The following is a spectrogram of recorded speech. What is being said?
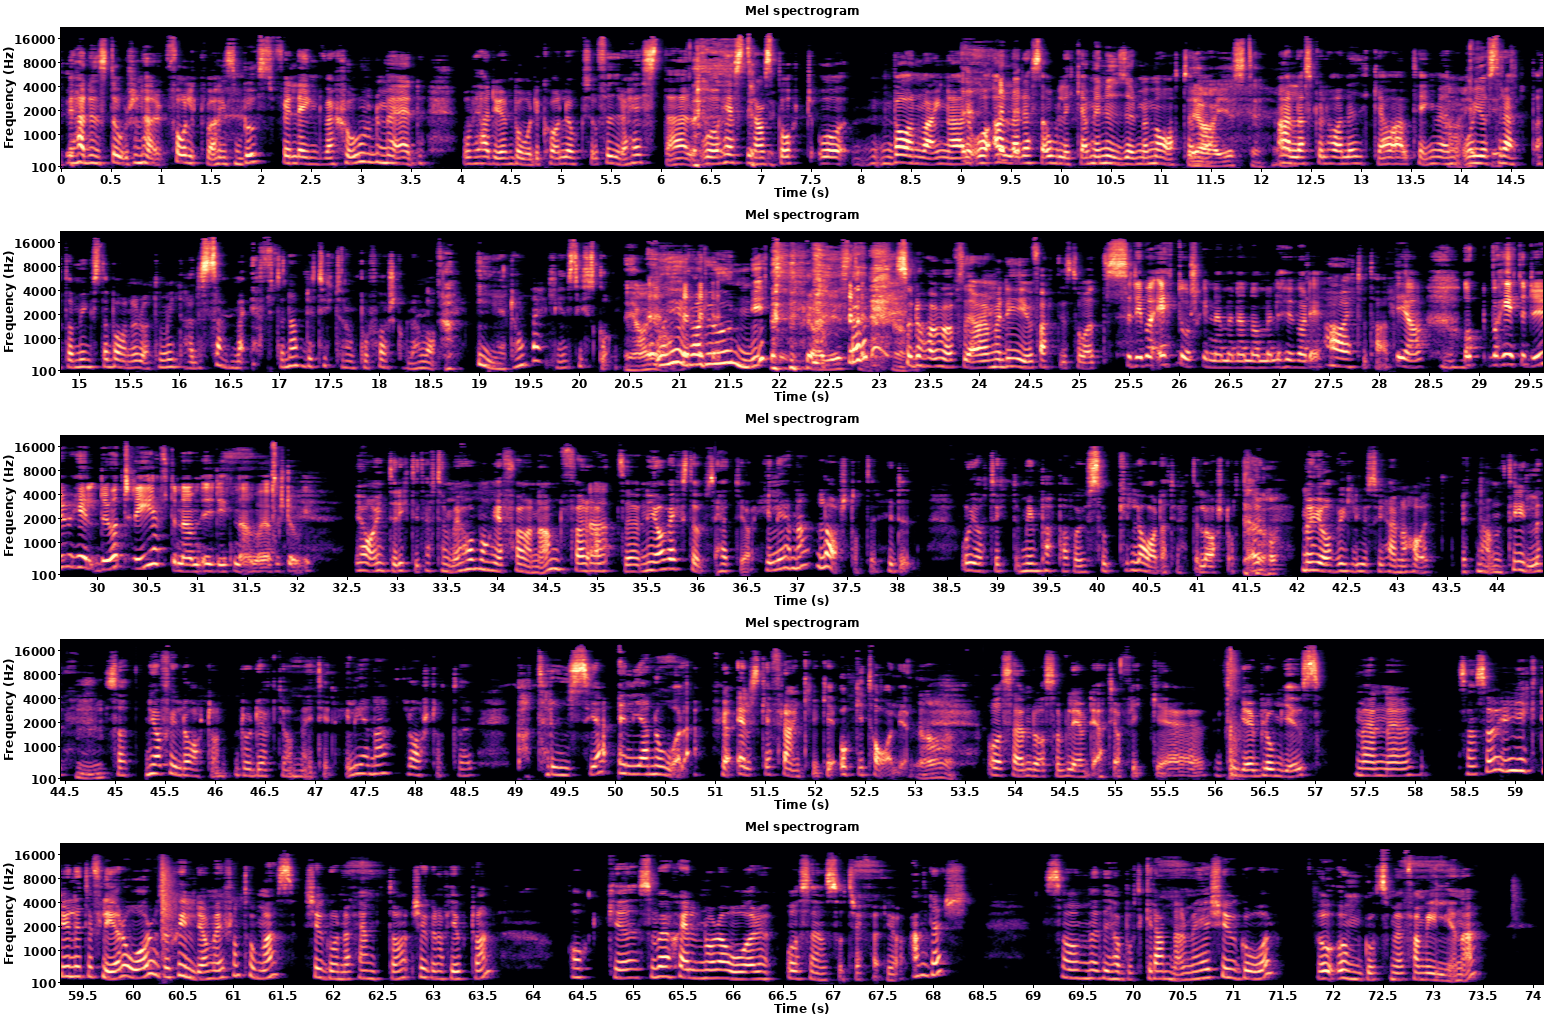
Vi hade en stor sån här folkvagnsbuss förlängd version med och vi hade ju en border collie också, fyra hästar och hästtransport och barnvagnar och alla dessa olika menyer med maten. ja och just det. Ja. alla skulle ha lika och allting. Men, Ja, och just det där att de yngsta barnen då, att de inte hade samma efternamn, det tyckte de på förskolan var, är de verkligen syskon? Ja, Och ja. hur har du hunnit? ja, just det. Så då har man säga, ja men det är ju faktiskt så att, Så det var ett års skillnad mellan dem, eller hur var det? ja ett och ett halvt. Ja. Och vad heter du? Du har tre efternamn i ditt namn vad jag förstod. Jag har inte riktigt efternamn, men jag har många förnamn för Ja. att eh, när jag växte upp så hette jag Helena Larsdotter Hedin. Och jag tyckte, min pappa var ju så glad att jag hette Larsdotter. Ja. Men jag ville ju så gärna ha ett, ett namn till. Mm. Så att när jag fyllde 18 då döpte jag mig till Helena Larsdotter Patricia Eleonora. För jag älskar Frankrike och Italien. Ja. Och sen då så blev det att jag fick, eh, tog jag ju blomljus. Men eh, sen så gick det ju lite fler år och så skilde jag mig från Thomas 2015, 2014. Och eh, så var jag själv några år och sen så träffade jag Anders som vi har bott grannar med i 20 år och umgåtts med familjerna.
